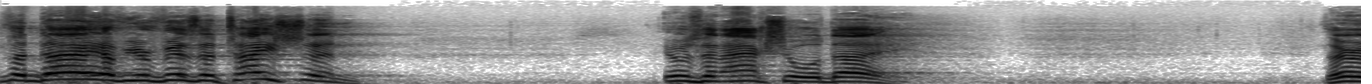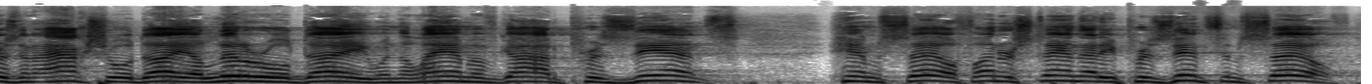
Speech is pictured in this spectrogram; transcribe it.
the day of your visitation. It was an actual day. There is an actual day, a literal day, when the Lamb of God presents himself. Understand that he presents himself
